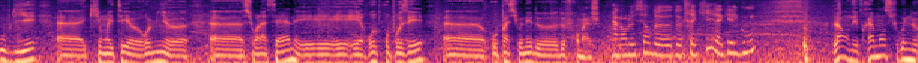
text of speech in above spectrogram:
oubliés qui ont été remis sur la scène et, reproposés aux passionnés de, fromage. Alors le cire de, de Créqui, il a quel goût? Là, on est vraiment sur une,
